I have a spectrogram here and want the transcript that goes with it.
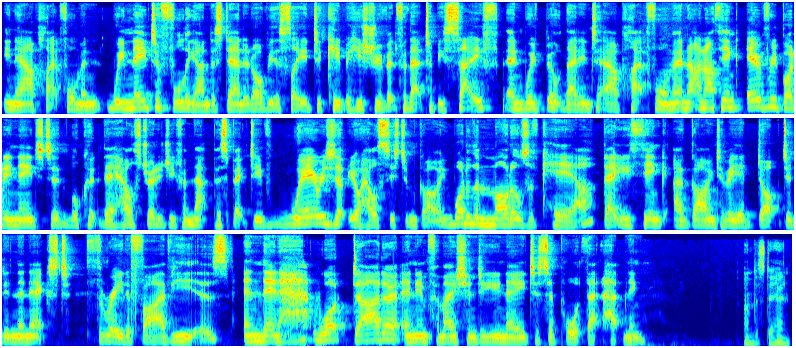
in our platform. And we need to fully understand it, obviously, to keep a history of it for that to be safe. And we've built that into our platform. And, and I think everybody needs to look at their health strategy from that perspective. Where is your health system going? What are the models of care that you think are going to be adopted in the next three to five years? And then ha- what data and information do you need to support that happening? Understand.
